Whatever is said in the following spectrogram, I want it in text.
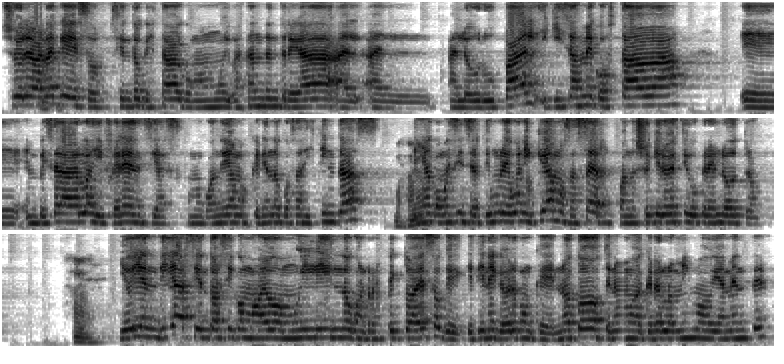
yo la verdad que eso, siento que estaba como muy bastante entregada al, a lo grupal y quizás me costaba eh, empezar a ver las diferencias, como cuando íbamos queriendo cosas distintas, tenía como esa incertidumbre de, bueno, ¿y qué vamos a hacer cuando yo quiero esto y vos querés lo otro? Hmm. Y hoy en día siento así como algo muy lindo con respecto a eso, que, tiene que ver con que no todos tenemos que querer lo mismo, obviamente.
